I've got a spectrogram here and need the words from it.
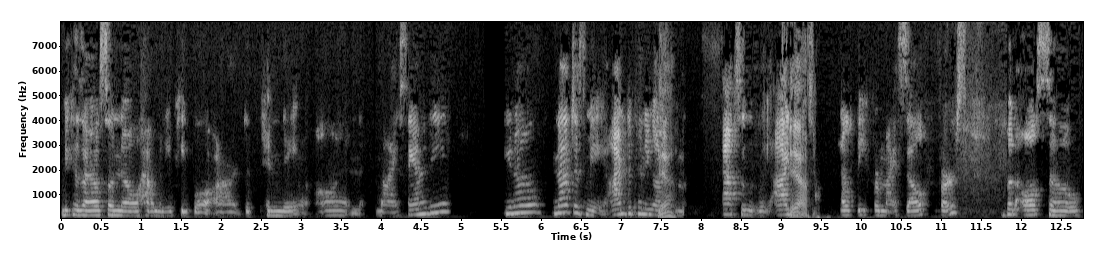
because I also know how many people are depending on my sanity. You know, not just me. I'm depending on Yeah. absolutely. I Yeah. need to be healthy for myself first, but also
